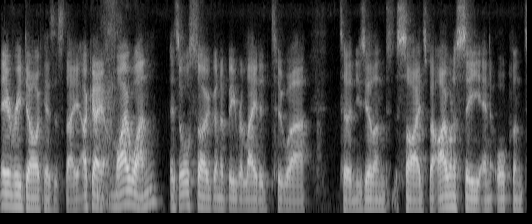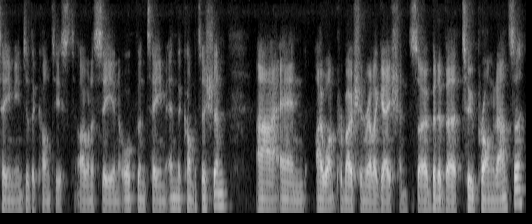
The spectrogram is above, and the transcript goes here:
Every dog has a day. Okay, my one is also going to be related to uh, to New Zealand sides, but I want to see an Auckland team into the contest. I want to see an Auckland team in the competition, uh, and I want promotion relegation. So a bit of a two pronged answer.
